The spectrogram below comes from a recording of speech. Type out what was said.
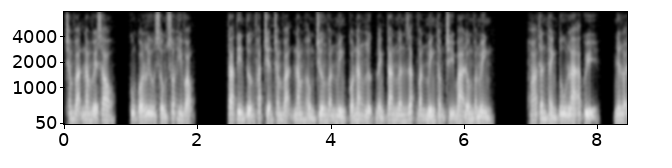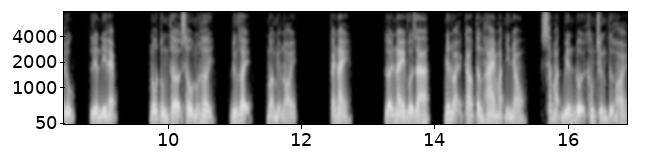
Trăm vạn năm về sau, cũng có lưu sống sót hy vọng. Ta tin tưởng phát triển trăm vạn năm hồng trương văn minh có năng lực đánh tan ngân giác văn minh thậm chí ba đồng văn minh. Hóa thân thành tu la ác quỷ, nhân loại lục, liền đi hẹp. Nô tùng thở sâu một hơi, đứng dậy, mở miệng nói, cái này. Lời này vừa ra, nhân loại cao tầng hai mặt nhìn nhau, sắc mặt biến đổi không chừng tự hỏi,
